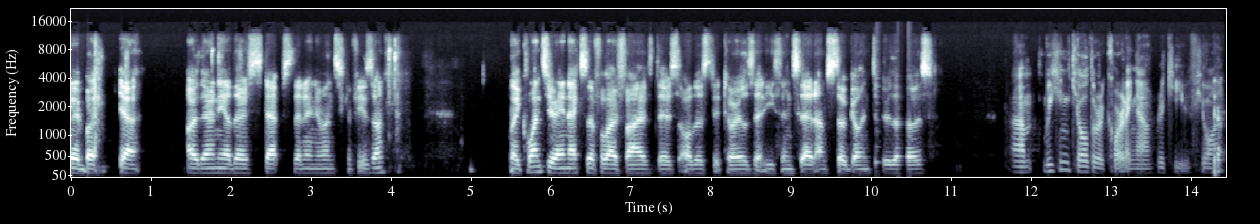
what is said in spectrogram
Okay, but yeah, are there any other steps that anyone's confused on? Like once you're in XFLR five, there's all those tutorials that Ethan said. I'm still going through those. Um, we can kill the recording now, Ricky, if you want.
